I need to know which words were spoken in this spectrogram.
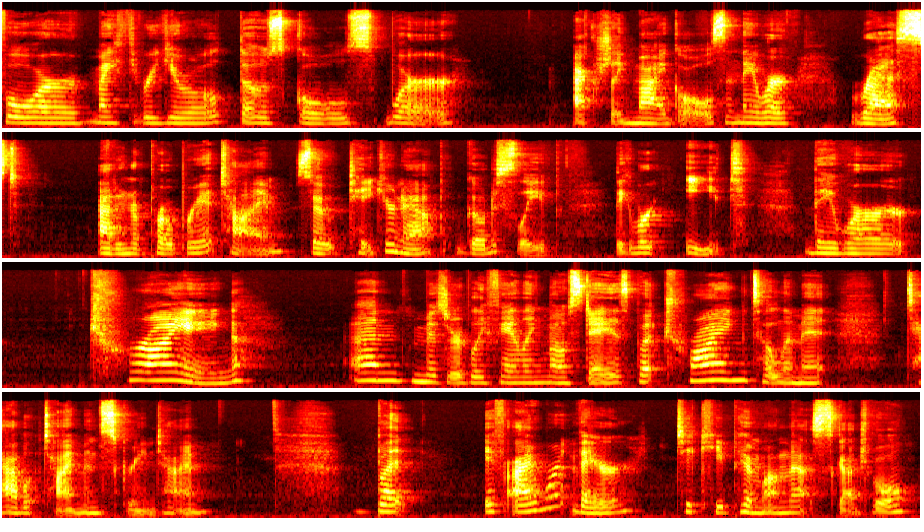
For my three year old, those goals were actually my goals, and they were rest, at an appropriate time. So take your nap, go to sleep. They were eat. They were trying and miserably failing most days, but trying to limit tablet time and screen time. But if I weren't there to keep him on that schedule,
